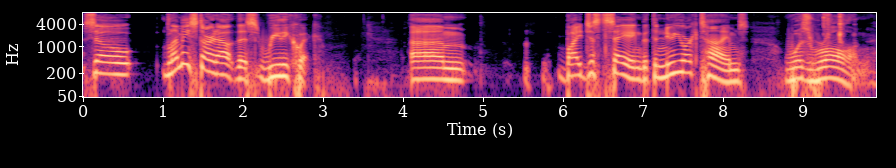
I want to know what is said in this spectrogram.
So let me start out this really quick. Um, by just saying that the New York Times was wrong.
